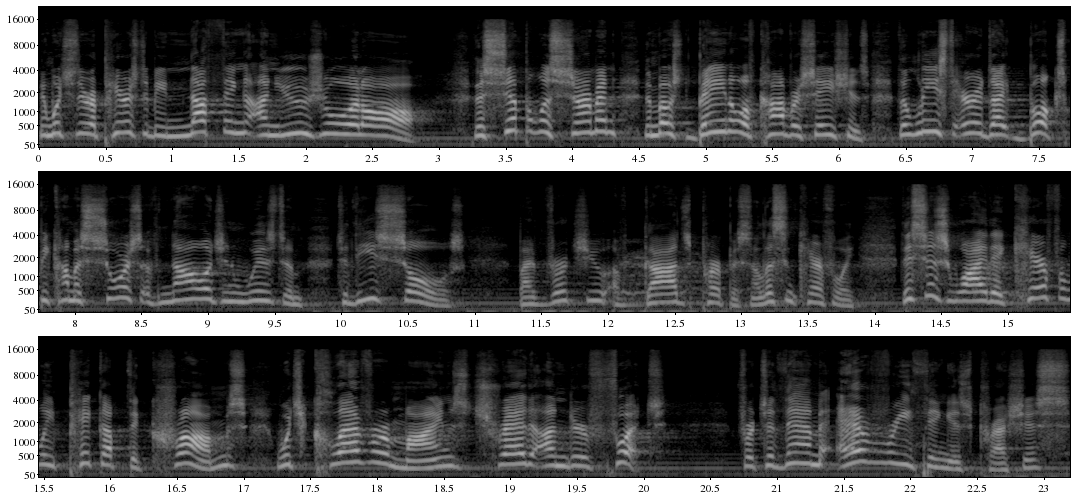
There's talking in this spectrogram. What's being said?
in which there appears to be nothing unusual at all. The simplest sermon, the most banal of conversations, the least erudite books become a source of knowledge and wisdom to these souls by virtue of God's purpose. Now, listen carefully. This is why they carefully pick up the crumbs which clever minds tread underfoot. For to them, everything is precious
